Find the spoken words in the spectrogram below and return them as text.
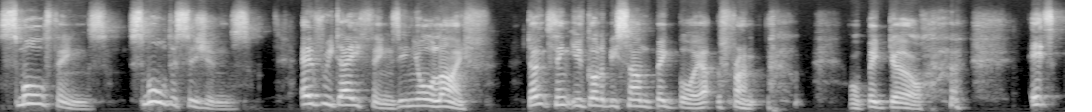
small things, small decisions, everyday things in your life. Don't think you've got to be some big boy up the front or big girl. it's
